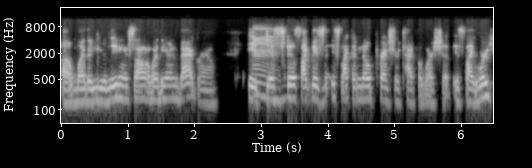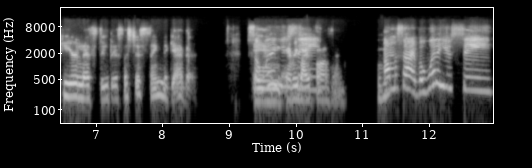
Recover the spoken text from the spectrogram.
uh, whether you're leading a song or whether you're in the background. It mm. just feels like there's it's like a no pressure type of worship. It's like we're here, let's do this, let's just sing together. So and everybody see, falls in. Mm-hmm. I'm sorry, but what do you see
